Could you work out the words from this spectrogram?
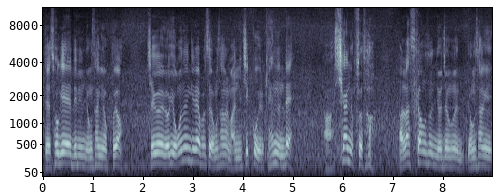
이제 소개해드린 영상이었고요. 지금 여기 오는 길에 벌써 영상을 많이 찍고 이렇게 했는데 아, 시간이 없어서 알라스카 오는 여정은 영상이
